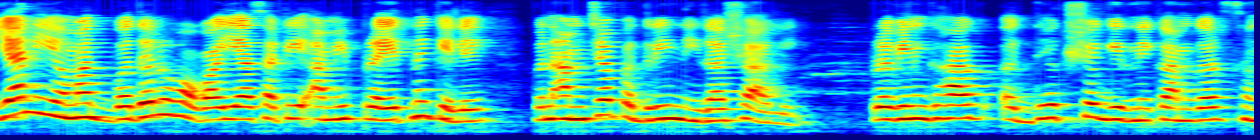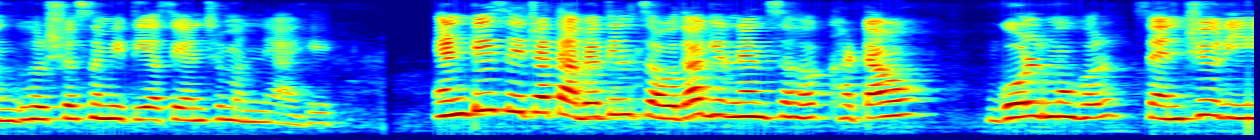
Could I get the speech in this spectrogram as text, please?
या नियमात बदल व्हावा यासाठी आम्ही प्रयत्न केले पण आमच्या पदरी निराशा आली. प्रवीण घाग अध्यक्ष गिरणी कामगार संघर्ष समिती असे यांचे म्हणणे आहे. एन टी सीच्या ताब्यातील चौदा गिरण्यांसह Khatau Goldmohur Century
